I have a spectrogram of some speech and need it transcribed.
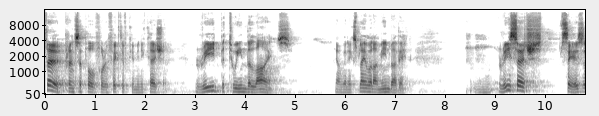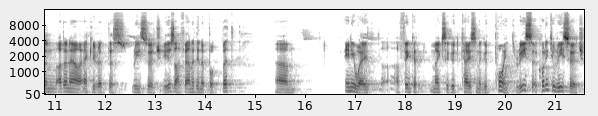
Third principle for effective communication: read between the lines. Now, I'm going to explain what I mean by that. Research says, and I don't know how accurate this research is, I found it in a book, but um, anyway, I think it makes a good case and a good point. according to research,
